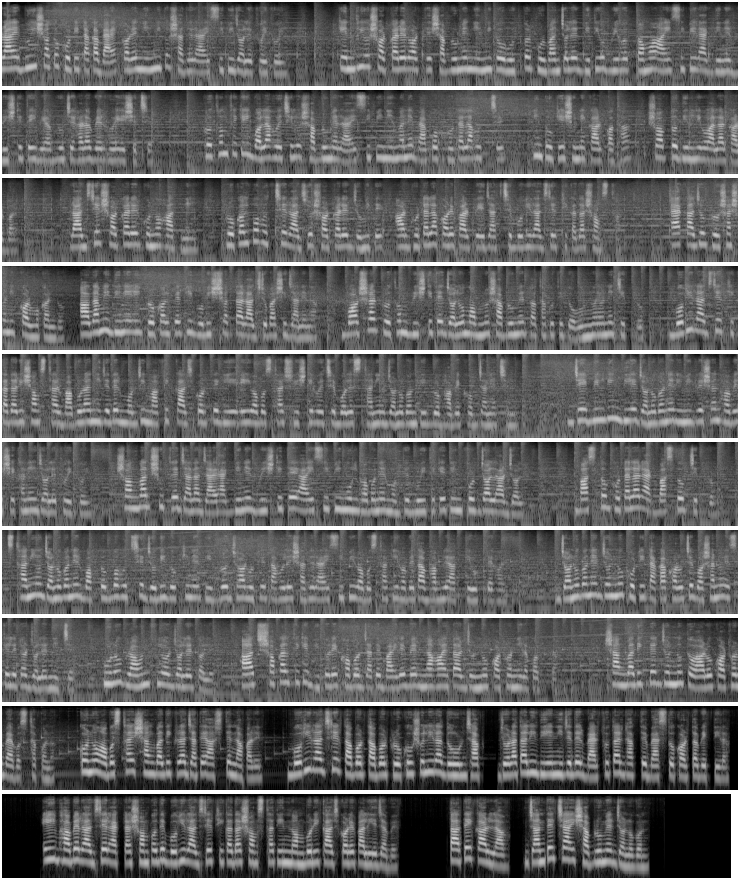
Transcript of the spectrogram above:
প্রায় দুই শত কোটি টাকা ব্যয় করে নির্মিত সাধের আইসিপি জলে থই থই। কেন্দ্রীয় সরকারের অর্থে সাবরুমে নির্মিত উত্তর পূর্বাঞ্চলের দ্বিতীয় বৃহত্তম আইসিপির একদিনের বৃষ্টিতেই ব্যাব্রু চেহারা বের হয়ে এসেছে। প্রথম থেকেই বলা হয়েছিল সাবরুমের আইসিপি নির্মাণে ব্যাপক ঘোটালা হচ্ছে, কিন্তু কে শুনে কার কথা, সব তো দিল্লিওয়ালার কারবার। রাজ্যের সরকারের কোনো হাত নেই। প্রকল্প হচ্ছে রাজ্য সরকারের জমিতে, আর ঘোটালা করে পার পেয়ে যাচ্ছে বহিরাজ্যের ঠিকাদার সংস্থা। এক আজব প্রশাসনিক কর্মকাণ্ড। আগামী দিনে এই প্রকল্পের কি ভবিষ্যৎ তা রাজ্যবাসী জানে না। বর্ষার প্রথম বৃষ্টিতে জলমগ্ন সাবরুমের তথাকথিত উন্নয়নের চিত্র। বহিরাজ্যের ঠিকাদারি সংস্থার বাবুরা নিজেদের মর্জি মাফিক কাজ করতে গিয়ে এই অবস্থার সৃষ্টি হয়েছে বলে স্থানীয় জনগণ তীব্রভাবে ক্ষোভ জানিয়েছেন। যে বিল্ডিং দিয়ে জনগণের ইমিগ্রেশন হবে সেখানেই জলে থই থই। সংবাদ সূত্রে জানা যায়, একদিনের বৃষ্টিতে আইসিপি মূল ভবনের মধ্যে দুই থেকে তিন ফুট জল আর জল। বাস্তব ঘোটালার এক বাস্তব চিত্র। স্থানীয় জনগণের বক্তব্য হচ্ছে, যদি দক্ষিণের তীব্র ঝড় ওঠে, তাহলে সাধের আইসিপির অবস্থা কি হবে তা ভাবলে আটকে উঠতে হয়। জনগণের জন্য কোটি টাকা খরচে বসানো এসকেলেটর জলের নিচে, পুরো গ্রাউন্ড ফ্লোর জলের তলে। আজ সকাল থেকে ভিতরে খবর যাতে বাইরে বের না হয়, তার জন্য কঠোর নিরাপত্তা। সাংবাদিকদের জন্য তো আরও কঠোর ব্যবস্থাপনা। কোনো অবস্থায় সাংবাদিকরা যাতে আসতে না পারে। বহিরাজ্যের তাবর তাবর প্রকৌশলীরা দৌড়ঝাঁপ, জোড়াতালি দিয়ে নিজেদের ব্যর্থতার ঢাকতে ব্যস্ত কর্তা ব্যক্তিরা। এইভাবে রাজ্যের একটা সম্পদে বহিরাজ্যের ঠিকাদার সংস্থা তিন নম্বরই কাজ করে পালিয়ে যাবে। তাতে কার লাভ? জানতে চাই সাবরুমের জনগণ।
